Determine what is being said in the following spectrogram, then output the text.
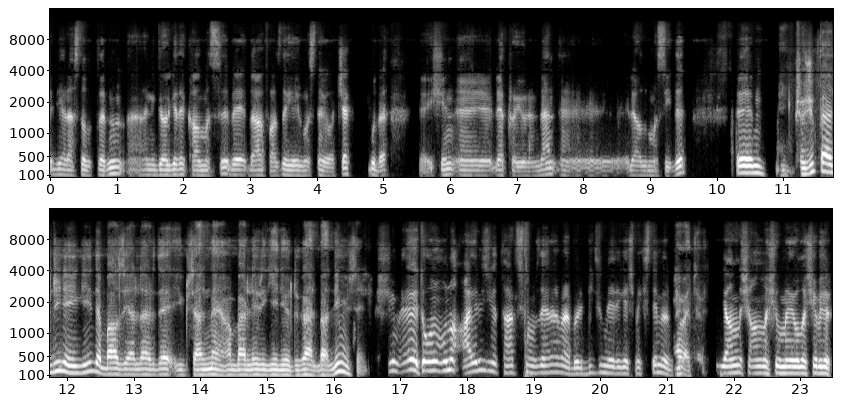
e, diğer hastalıkların e, hani gölgede kalması ve daha fazla yayılmasına yol açacak. Bu da e, işin e, lepra yönünden e, ele alınmasıydı. Çocuk felciyle ilgili de bazı yerlerde yükselme haberleri geliyordu galiba değil mi Selim? Şimdi evet onu, onu ayrıca tartışmamızda yarar var. Böyle bir cümleyle geçmek istemiyorum. Evet evet. Yanlış anlaşılmaya yol açabilir.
